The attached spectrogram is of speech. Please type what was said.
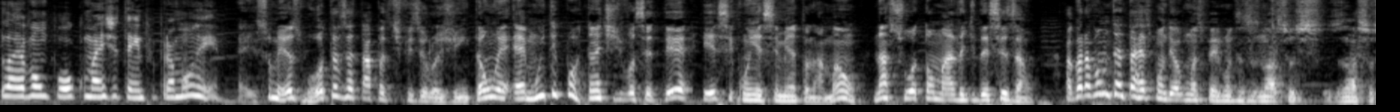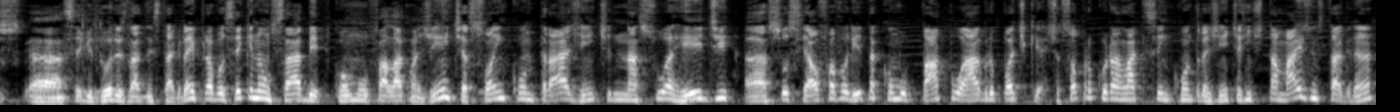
levam um pouco mais de tempo para morrer. É isso mesmo, outras etapas de fisiologia. Então é, é, muito importante de você ter esse conhecimento na mão na sua tomada de decisão. Agora vamos tentar responder algumas perguntas dos nossos, dos nossos uh, seguidores lá do Instagram. E para você que não sabe como falar com a gente, é só encontrar a gente na sua rede uh, social favorita como Papo Agro Podcast. É só procurar lá que você encontra a gente. A gente tá mais no Instagram,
